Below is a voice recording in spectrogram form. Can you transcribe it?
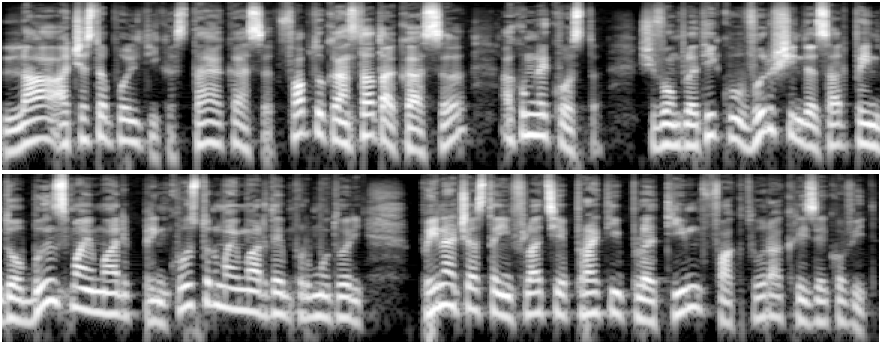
la această politică. Stai acasă. Faptul că am stat acasă, acum ne costă. Și vom plăti cu vârf și îndesat, prin dobânzi mai mari, prin costuri mai mari de împrumuturi. Prin această inflație, practic, plătim factura crizei COVID.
